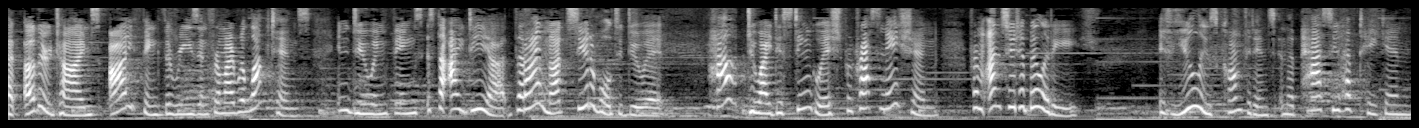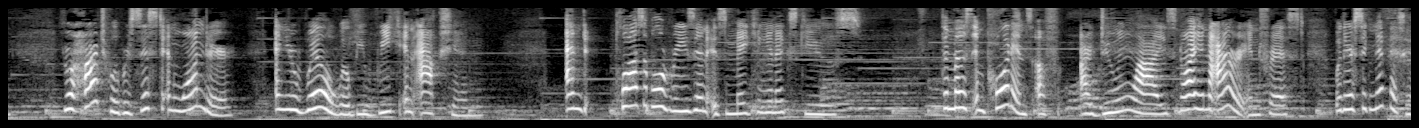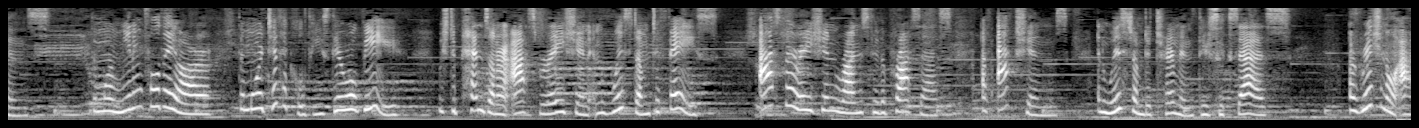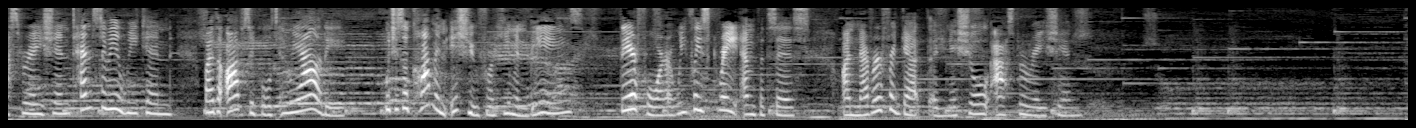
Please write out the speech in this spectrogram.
At other times, I think the reason for my reluctance in doing things is the idea that I'm not suitable to do it. How do I distinguish procrastination from unsuitability? If you lose confidence in the paths you have taken, your heart will resist and wander, and your will will be weak in action. And plausible reason is making an excuse. The most importance of our doing lies not in our interest, but their significance. The more meaningful they are, the more difficulties there will be, which depends on our aspiration and wisdom to face. Aspiration runs through the process of actions, and wisdom determines their success. Original aspiration tends to be weakened by the obstacles in reality, which is a common issue for human beings. Therefore, we place great emphasis on never forget the initial aspiration.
